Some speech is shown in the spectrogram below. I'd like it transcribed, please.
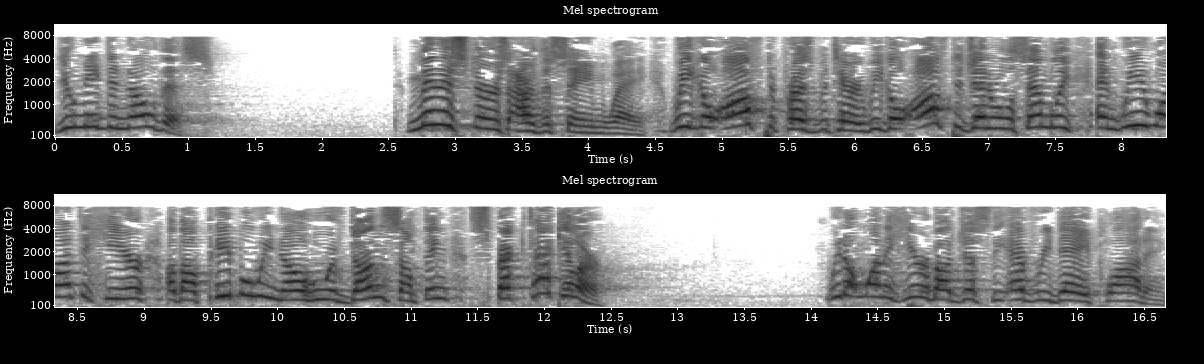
You need to know this. Ministers are the same way. We go off to presbytery, we go off to General Assembly, and we want to hear about people we know who have done something spectacular. We don't want to hear about just the everyday plotting.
